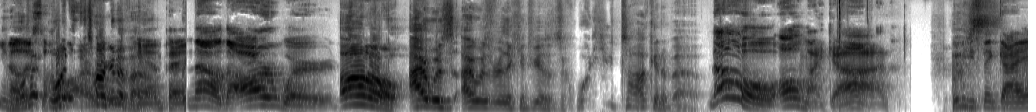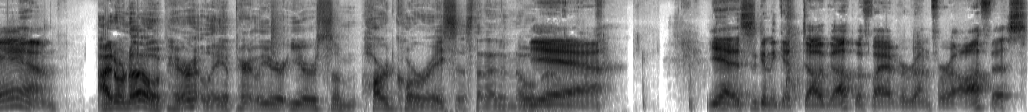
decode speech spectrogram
You know, What? the What are you talking about? campaign. No, the R word. oh, I was I was really confused. I was like, what are you talking about? No. Oh my god. Who do you think I am? I don't know. Apparently, apparently you're you're some hardcore racist that I didn't know about. Yeah. Yeah, this is gonna get dug up if I ever run for office.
